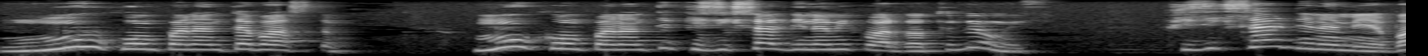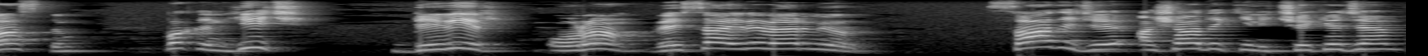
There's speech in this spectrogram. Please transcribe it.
move komponente bastım. Move komponenti fiziksel dinamik vardı hatırlıyor muyuz? Fiziksel dinamiğe bastım. Bakın hiç devir, oran vesaire vermiyorum. Sadece aşağıdakini çekeceğim.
